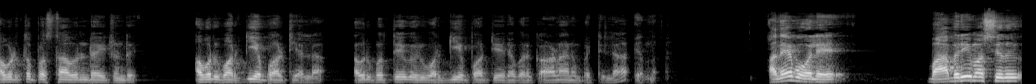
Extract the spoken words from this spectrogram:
അവിടുത്തെ പ്രസ്താവന ഉണ്ടായിട്ടുണ്ട്. അവർ വർഗീയ പാർട്ടിയല്ല. അവർ പ്രത്യേക ഒരു വർഗീയ പാർട്ടിയായിട്ട് അവരെ കാണാനും പറ്റില്ല എന്ന്. അതേപോലെ ബാബരി മസ്ജിദ്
